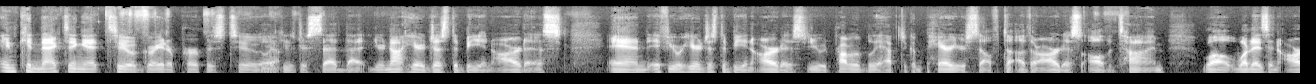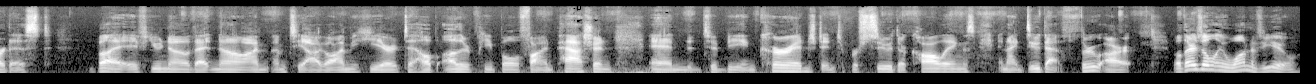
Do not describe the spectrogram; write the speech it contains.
And connecting it to a greater purpose too like yeah. you just said that you're not here just to be an artist and if you were here just to be an artist you would probably have to compare yourself to other artists all the time well what is an artist but if you know that no, I'm I'm Tiago, I'm here to help other people find passion and to be encouraged and to pursue their callings, and I do that through art. Well, there's only one of you.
